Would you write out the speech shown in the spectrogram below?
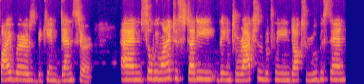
fibers became denser. And so we wanted to study the interaction between doxorubicin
